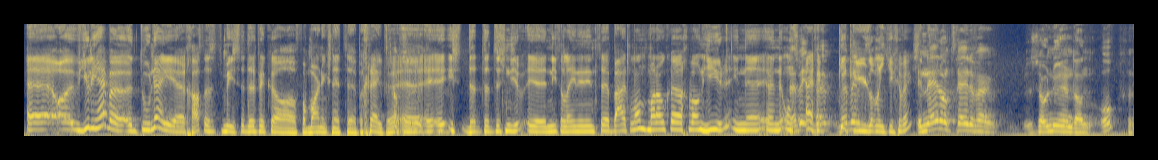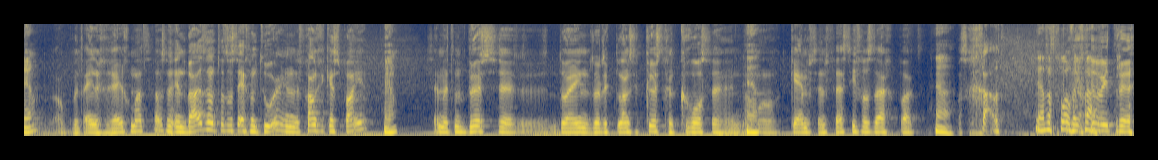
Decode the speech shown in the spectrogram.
Eh, oh, jullie hebben een tournee eh, gehad. Dat- Tenminste, dat heb ik al van Marnix net eh, begrepen. Is, dat, dat is niet, niet alleen in het buitenland, maar ook gewoon hier in, in ons hebben- eigen kikkerlandje geweest. In Nederland treden wij zo nu en dan op. Ja. Ook met enige regelmaat. En in het buitenland, dat was echt een tour. In Frankrijk en Spanje. Ja. We zijn met een bus doorheen, door de, langs de kust gaan crossen. En Ja. allemaal camps en festivals daar gepakt. Ja. was goud. ja, dat geloof ik graag. weer terug.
